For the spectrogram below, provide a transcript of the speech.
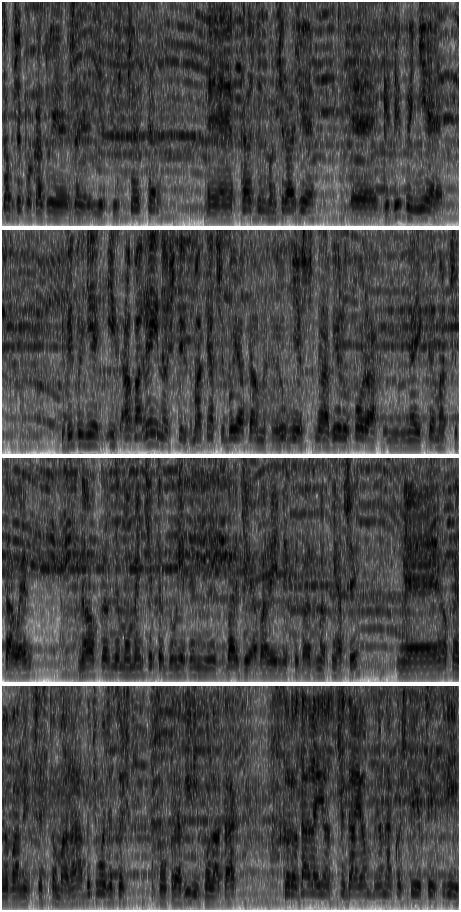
dobrze pokazuje, że jest już przester. E, W każdym bądź razie, e, gdyby nie Gdyby nie ich awaryjność tych wzmacniaczy, bo ja tam również na wielu forach na ich temat czytałem, no w pewnym momencie to był jeden z bardziej awaryjnych chyba wzmacniaczy e, oferowanych przez Tomana. Być może coś poprawili po latach, skoro dalej ją sprzedają. Ona kosztuje w tej chwili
